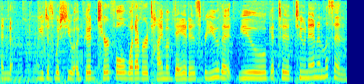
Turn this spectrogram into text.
and we just wish you a good, cheerful, whatever time of day it is for you that you get to tune in and listen.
